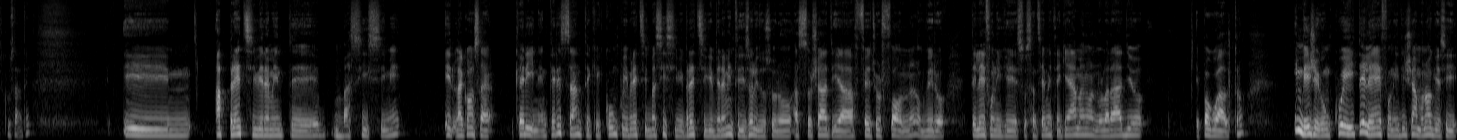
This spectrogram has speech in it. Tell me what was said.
scusate, e, ehm, a prezzi veramente bassissimi e la cosa carina e interessante è che con quei prezzi bassissimi, prezzi che veramente di solito sono associati a feature phone, ovvero telefoni che sostanzialmente chiamano, hanno la radio e poco altro, invece con quei telefoni diciamo no, che si,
